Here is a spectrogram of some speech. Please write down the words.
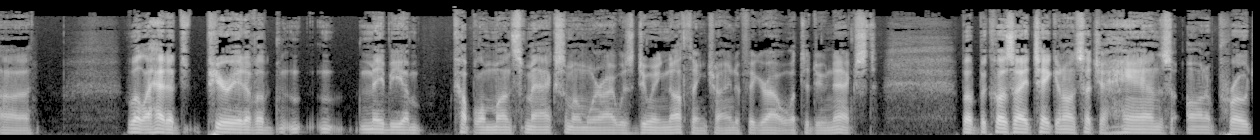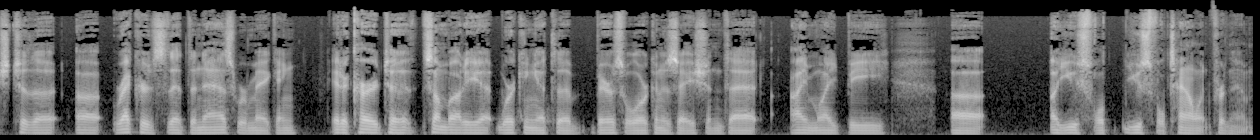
uh, well, I had a period of a maybe a couple of months maximum where I was doing nothing, trying to figure out what to do next. But because I had taken on such a hands on approach to the uh, records that the Nazz were making, it occurred to somebody at, working at the Bearsville organization that I might be uh, a useful useful talent for them.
